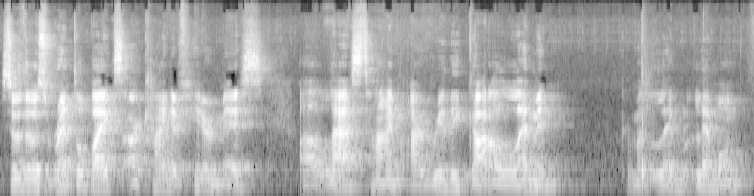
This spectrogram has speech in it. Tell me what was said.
So those rental bikes are kind of hit or miss. Uh, last time I really got a lemon. 그러면 레, 레몬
